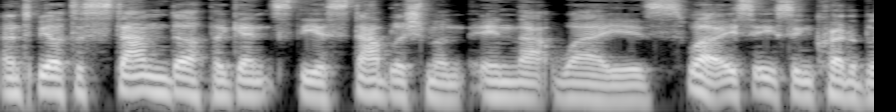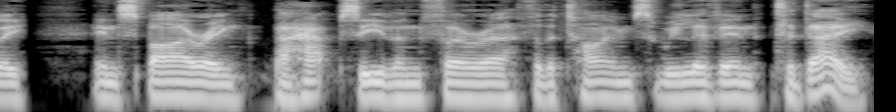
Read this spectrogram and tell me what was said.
and to be able to stand up against the establishment in that way is well, it's it's incredibly inspiring, perhaps even for uh, for the times we live in today,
